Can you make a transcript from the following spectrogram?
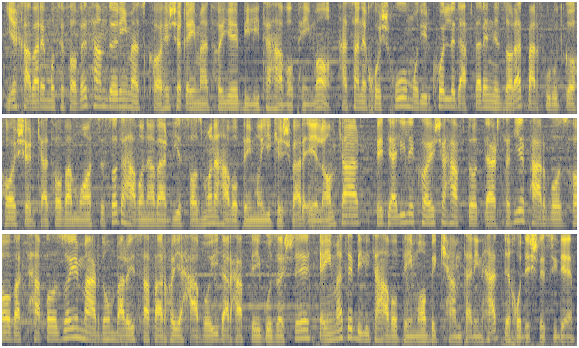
یه خبر متفاوت هم داریم از کاهش قیمت‌های بلیت هواپیما. حسن خوشخو مدیر کل دفتر نظارت بر فرودگاه‌ها، شرکت‌ها و مؤسسات هوانوردی سازمان هواپیمایی کشور اعلام کرد به دلیل کاهش 70 درصدی پروازها و تقاضای مردم برای سفرهای هوایی در هفته گذشته قیمت بلیت هواپیما به کمترین حد خودش رسیده.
